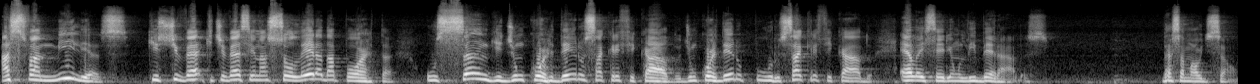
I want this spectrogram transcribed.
as famílias que, estiver, que tivessem na soleira da porta o sangue de um cordeiro sacrificado, de um cordeiro puro sacrificado, elas seriam liberadas dessa maldição.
